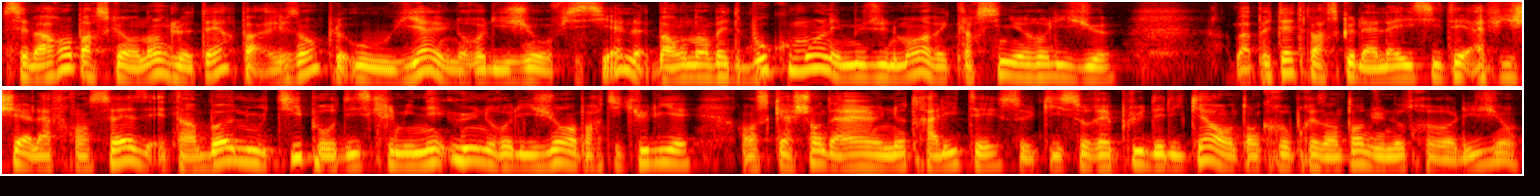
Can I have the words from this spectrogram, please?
c'est marrant parce qu'en Angleterre par exemple, où il y a une religion officielle, bah on embête beaucoup moins les musulmans avec leurs signes religieux. Bah, peut-être parce que la laïcité affichée à la française est un bon outil pour discriminer une religion en particulier, en se cachant derrière une neutralité, ce qui serait plus délicat en tant que représentant d'une autre religion.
